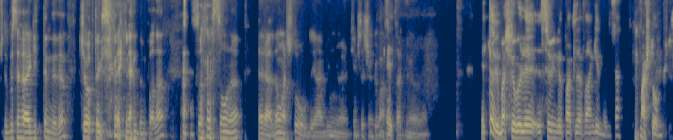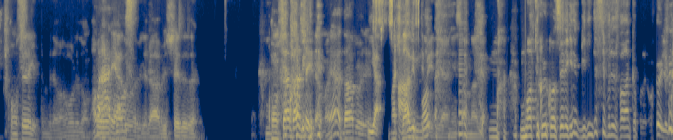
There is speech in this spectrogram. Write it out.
İşte bu sefer gittim dedim. Çok da güzel eğlendim falan. Sonra, sonra herhalde maçta oldu yani bilmiyorum. Kimse çünkü maske Evet. takmıyor. Yani. E tabii başka böyle swinger partilere falan girmediysen maçta olmuştur. Konsere gittim bir de orada da oldu. Ama O her yerde kons- olabilir abi şeyde de. Konser daha Abi- şeydi ama ya daha böyle Ya maç daha abi dip yani insanlarla. Motley Crue konserine gidip gidince sifilis falan kapılır. Öyle bir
